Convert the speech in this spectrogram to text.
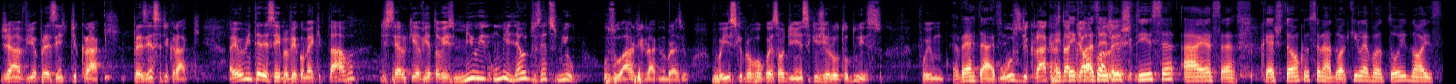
já havia presente de crack, presença de crack. Aí eu me interessei para ver como é que estava, disseram que havia talvez mil, 1 milhão e 200 mil usuários de crack no Brasil. Foi isso que provocou essa audiência que gerou tudo isso. Foi um é verdade. Uso de crack na cidade de Alto Alegre. tem que fazer justiça a essa questão que o senador aqui levantou e nós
